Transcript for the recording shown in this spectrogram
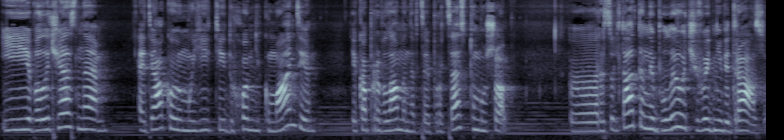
І величезне дякую моїй тій духовній команді, яка привела мене в цей процес, тому що е, результати не були очевидні відразу.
